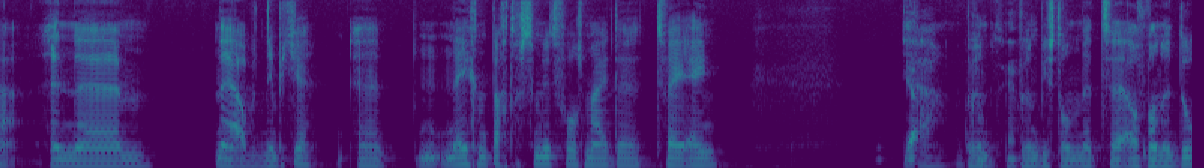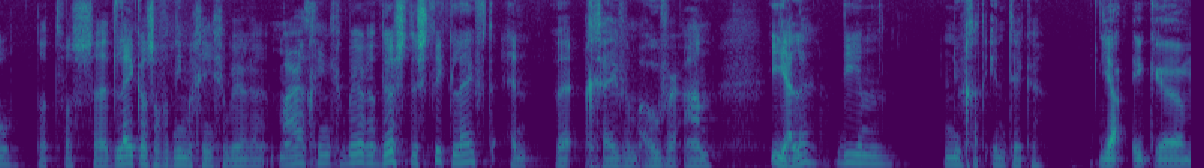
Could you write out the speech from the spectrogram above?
Nou, en ehm, nou ja, op het nippertje. eh 89ste minuut volgens mij de 2-1. Ja, Ja, stond met eh 11 man in het doel. Dat was, eh, het leek alsof het niet meer ging gebeuren. Maar het ging gebeuren, dus de streak leeft. En we geven hem over aan Jelle, die hem nu gaat intikken. Ja, ik, ehm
